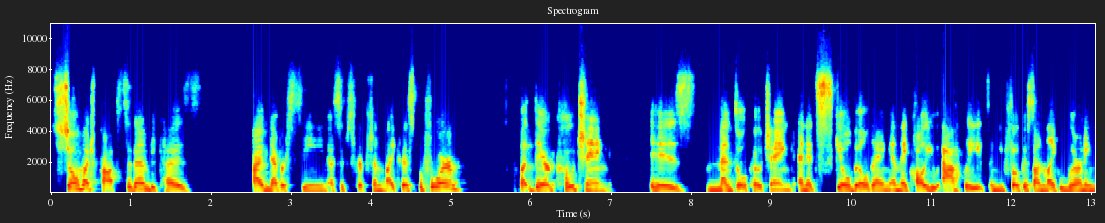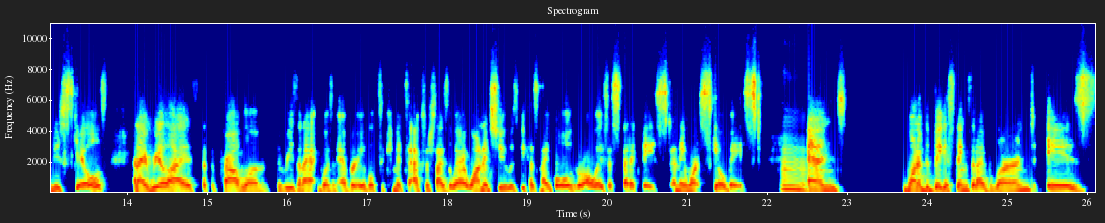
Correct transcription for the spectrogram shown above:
so much props to them because I've never seen a subscription like this before. But their coaching is mental coaching and it's skill building and they call you athletes and you focus on like learning new skills. And i realized that the problem the reason i wasn't ever able to commit to exercise the way i wanted to was because my goals were always aesthetic based and they weren't skill based mm. and one of the biggest things that i've learned is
